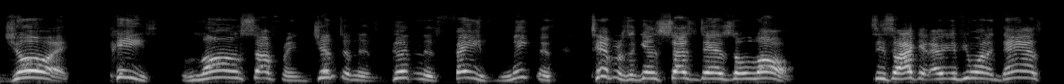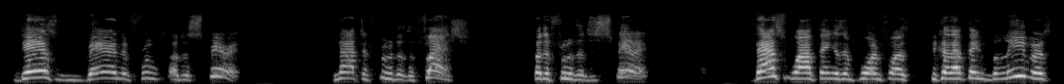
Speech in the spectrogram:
joy, peace, long suffering, gentleness, goodness, faith, meekness, temperance against such there's no law. See, so I can, if you want to dance, dance bearing the fruits of the spirit, not the fruit of the flesh, but the fruit of the spirit. That's why I think it's important for us because I think believers,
